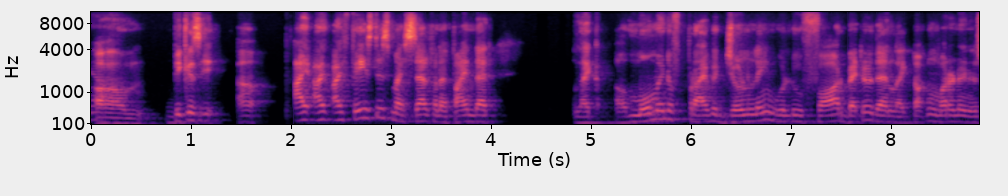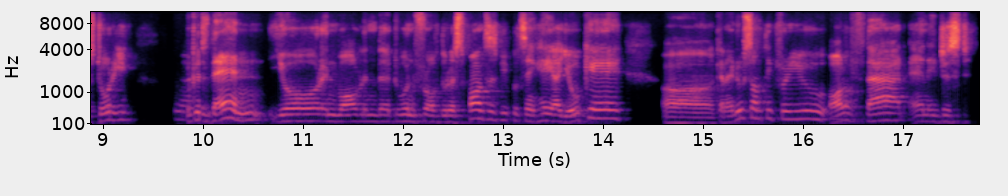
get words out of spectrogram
Yeah. Um, because it, uh, I, I I face this myself and I find that like a moment of private journaling will do far better than like talking about it in a story Yeah. because then you're involved in the to and fro of the responses people saying hey are you okay uh, can i do something for you all of that and it just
